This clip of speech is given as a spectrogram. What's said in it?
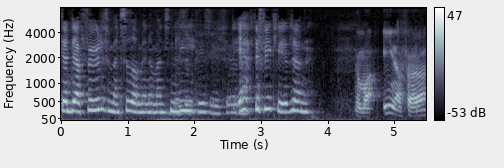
Den der følelse, man sidder med, når man sådan Det er så lige... pisseirriterende. Ja, det er virkelig irriterende. Nummer 41.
